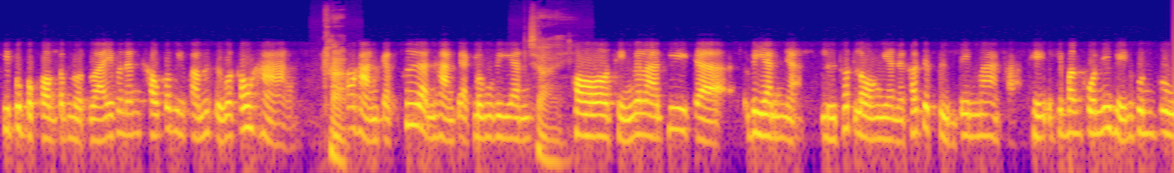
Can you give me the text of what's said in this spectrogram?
ที่ผู้ปกครองกำหนดไว้ เพราะนั้นเขาก็มีความรู้สึกว่าเขาห่างเขาห่างจากเพื่อนห่างจากโรงเรียน พอถึงเวลาที่จะเรียนเนี่ยหรือทดลองเนี่ยเนี่ยเขาจะตื่นเต้นมากค่ะเห็นบางคนที่เห็นคุณครู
